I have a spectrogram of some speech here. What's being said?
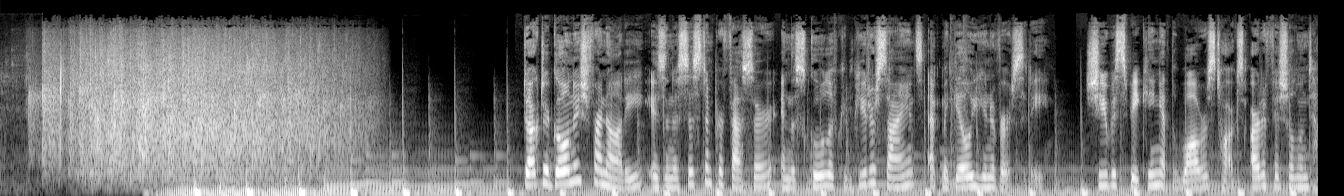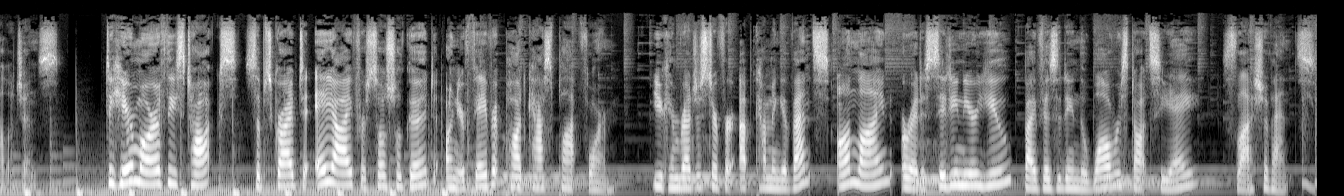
Dr. Golnoosh Farnadi is an assistant professor in the School of Computer Science at McGill University. She was speaking at the Walrus Talks Artificial Intelligence. To hear more of these talks, subscribe to AI for Social Good on your favorite podcast platform. You can register for upcoming events online or at a city near you by visiting thewalrus.ca slash events.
